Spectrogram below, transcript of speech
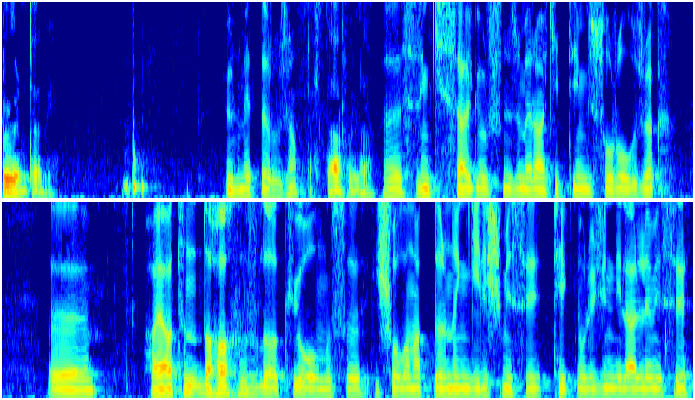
Buyurun tabii. Hürmetler hocam. Estağfurullah. Ee, sizin kişisel görüşünüzü merak ettiğim bir soru olacak. Ee, hayatın daha hızlı akıyor olması, iş olanaklarının gelişmesi, teknolojinin ilerlemesi,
